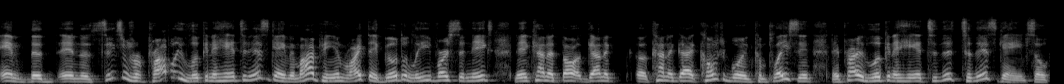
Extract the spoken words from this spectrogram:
And the and the Sixers were probably looking ahead to this game, in my opinion, right? They built a lead versus the Knicks, then kind of thought kind of uh, kind of got comfortable and complacent. They probably looking ahead to this to this game. So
